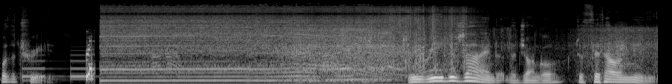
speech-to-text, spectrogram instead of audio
for the trees. We redesigned the jungle to fit our needs.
